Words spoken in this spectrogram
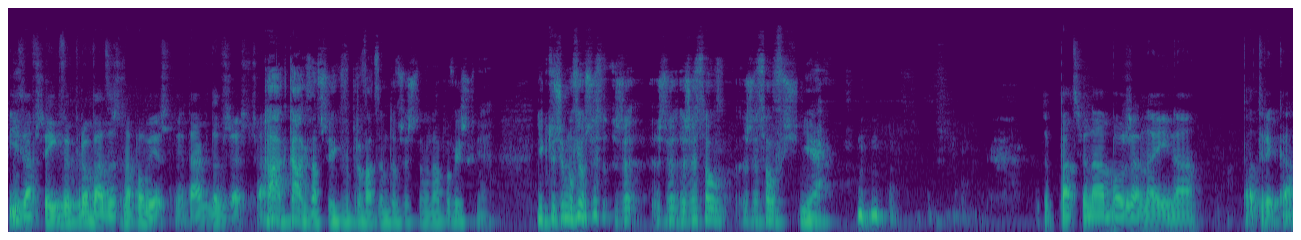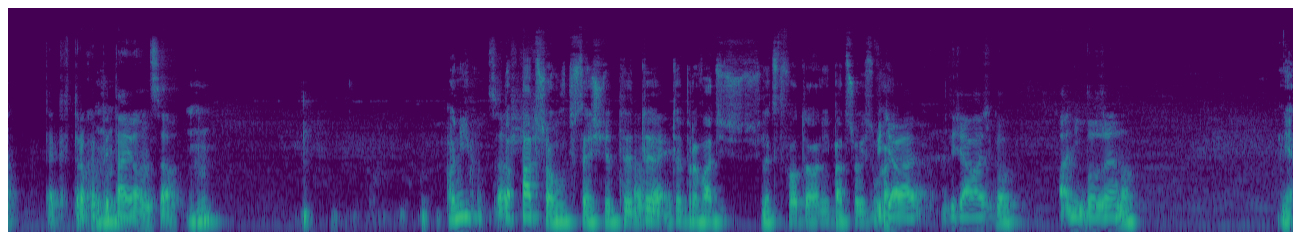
I zawsze ich wyprowadzasz na powierzchnię, tak? Do wrzeszcza. Tak, tak, zawsze ich wyprowadzam do wrzeszcza na powierzchnię. Niektórzy mówią, że, że, że, że, są, że są w śnie. Patrzę na Bożenę i na Patryka. Tak trochę Mhm. pytająco. Mhm. Oni Coś. pa- patrzą, w sensie ty, ty, Okej. ty prowadzisz śledztwo, to oni patrzą i słuchają. Widziała, widziałaś go, pani Bożeno? Nie.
